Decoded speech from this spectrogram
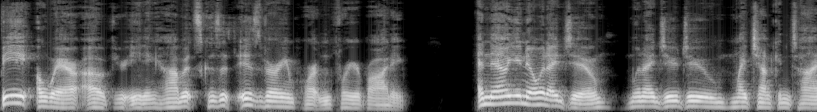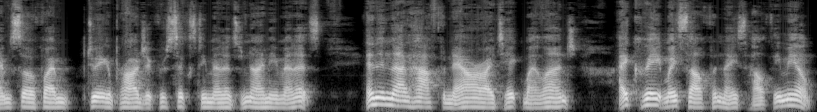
Be aware of your eating habits because it is very important for your body. And now you know what I do when I do do my chunking time. So if I'm doing a project for 60 minutes or 90 minutes and in that half an hour I take my lunch, I create myself a nice healthy meal.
